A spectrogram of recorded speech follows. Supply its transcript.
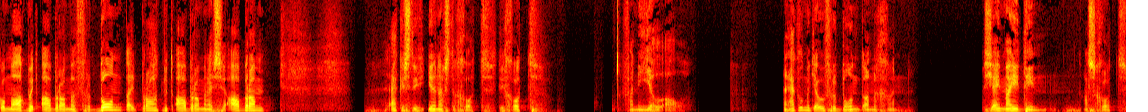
kom maak met Abraham 'n verbond. Hy praat met Abraham en hy sê Abraham Ek is die enigste God, die God van die heelal. En ek wil met jou 'n verbond aangaan. As jy my dien as God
